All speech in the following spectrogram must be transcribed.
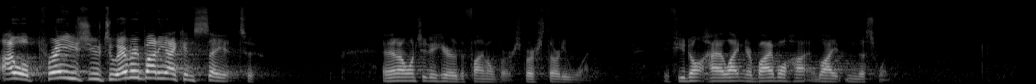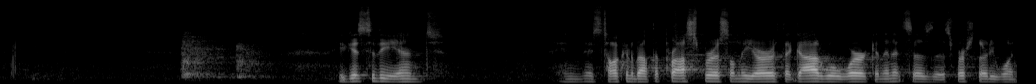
I will praise you to everybody I can say it to. And then I want you to hear the final verse, verse 31. If you don't highlight in your Bible, highlight in this one. He gets to the end. And it's talking about the prosperous on the earth, that God will work. And then it says this, verse 31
